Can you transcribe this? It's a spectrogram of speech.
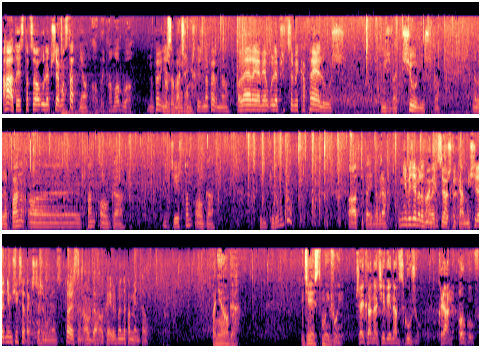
Aha, to jest to, co ulepszyłem ostatnio. Oby pomogło. No pewnie, Do że zobaczenia. Myślę, że na pewno. Cholera, ja miałem ulepszyć sobie kapelusz. Kuźwa, ciul już to. Dobra, pan... O, pan Oga. Gdzie jest pan Oga? W tym kierunku? O, tutaj, dobra. Nie będziemy rozmawiać z Saka. sojusznikami. Średnio mi się chce tak, szczerze mówiąc. To jest ten Oga, okej, już będę pamiętał. Panie Oga, gdzie jest mój wuj? Czeka na ciebie na wzgórzu. Klan Ogów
